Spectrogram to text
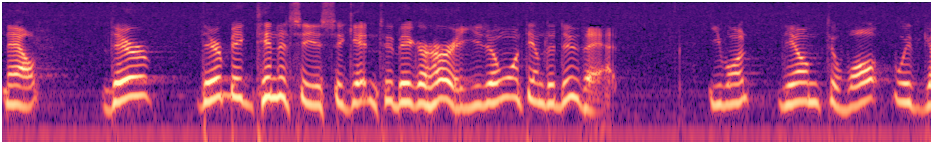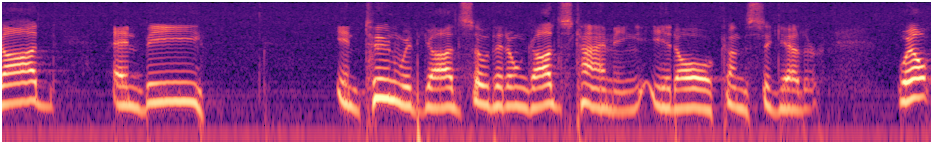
Now, there their big tendency is to get in too big a hurry. You don't want them to do that. You want them to walk with God and be in tune with God so that on God's timing it all comes together. Well,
